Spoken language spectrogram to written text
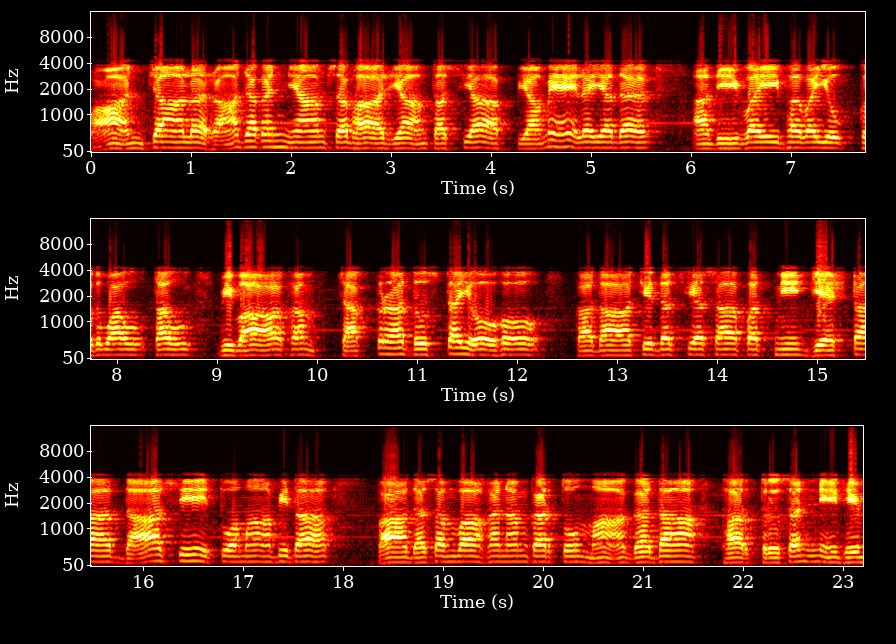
पाञ्चालराजकन्यां स भार्यां तस्याप्यमेलयद। अधिवैभवयुक्तौ तौ विवाहं चक्रदुस्तयोः कदाचिदस्य सा पत्नी ज्येष्ठा दासी त्वमापिता पादसंवाहनं कर्तुं मा गदा भर्तृसन्निधिं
